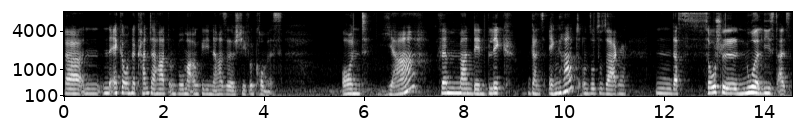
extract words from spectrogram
äh, eine Ecke und eine Kante hat und wo mal irgendwie die Nase schief und krumm ist. Und ja, wenn man den Blick ganz eng hat und sozusagen hm, das Social nur liest als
